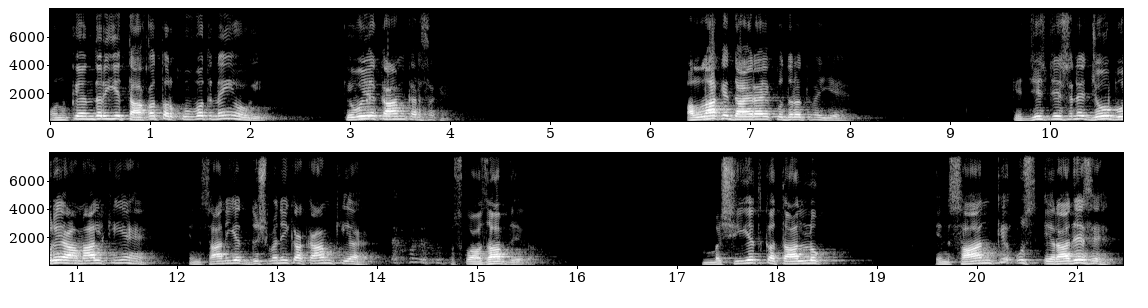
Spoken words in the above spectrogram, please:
ان کے اندر یہ طاقت اور قوت نہیں ہوگی۔ کہ وہ یہ کام کر سکیں اللہ کے دائرۂ قدرت میں یہ ہے کہ جس جس نے جو برے اعمال کیے ہیں، انسانیت دشمنی کا کام کیا ہے، اس کو عذاب دے گا۔ مشیت کا تعلق انسان کے اس ارادے سے ہے،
